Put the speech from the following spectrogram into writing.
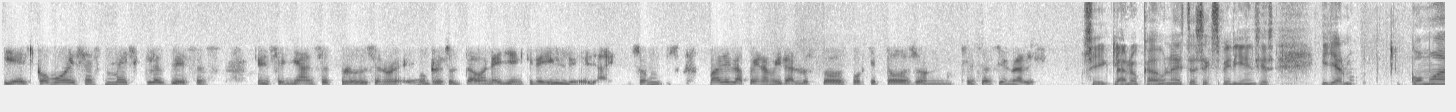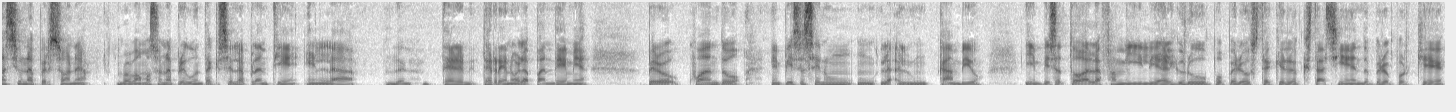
es como esas mezclas de esas enseñanzas producen un, resultado en ella increíble. Son vale la pena mirarlos todos porque todos son sensacionales. Sí claro cada una de estas experiencias. Guillermo cómo hace una persona volvamos a una pregunta que se la planteé en la el terreno de la pandemia pero cuando empieza a ser un, cambio y empieza toda la familia, el grupo, pero usted qué es lo que está haciendo, pero por qué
